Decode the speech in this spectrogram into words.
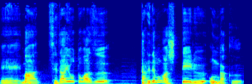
えー、まあ、世代を問わず、誰でもが知っている音楽、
